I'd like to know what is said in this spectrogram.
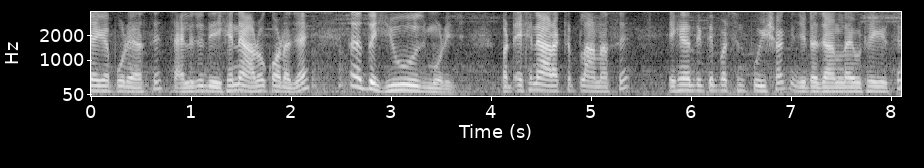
জায়গা পড়ে আছে, চাইলে যদি এখানে আরও করা যায়, তাহলে তো হিউজ মরিচ। বাট এখানে আর একটা প্ল্যান আছে, এখানে দেখতে পাচ্ছেন পুঁই শাক, যেটা জানলায় উঠে গেছে।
